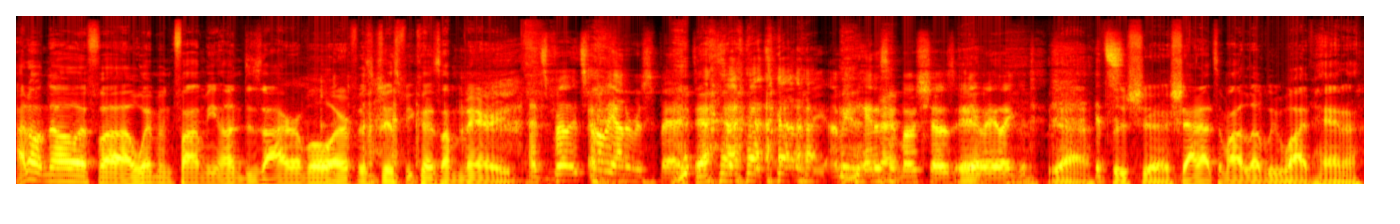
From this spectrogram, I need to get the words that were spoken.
I don't know if uh, women find me undesirable or if it's just because I'm married. That's probably, it's probably out of respect. It's, it's gotta be. I mean, Hannah's at most shows anyway. Like, Yeah, It's- for sure. Shout out to my lovely wife, Hannah.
